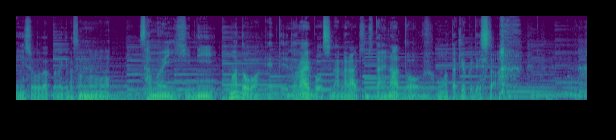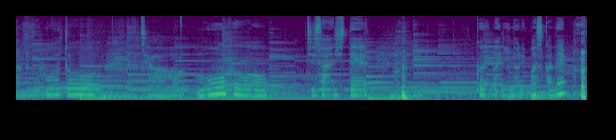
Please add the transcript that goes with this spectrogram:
印象だったんだけどその寒い日に窓を開けてドライブをしながら聴きたいなと思った曲でした。持参して車に乗りますかね。ね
